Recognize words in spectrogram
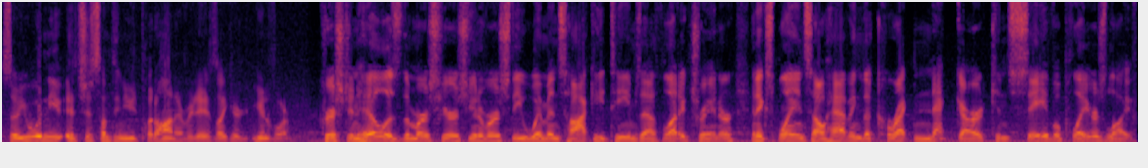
So you wouldn't, it's just something you'd put on every day. It's like your uniform. Christian Hill is the Mercyhurst University women's hockey team's athletic trainer and explains how having the correct neck guard can save a player's life.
